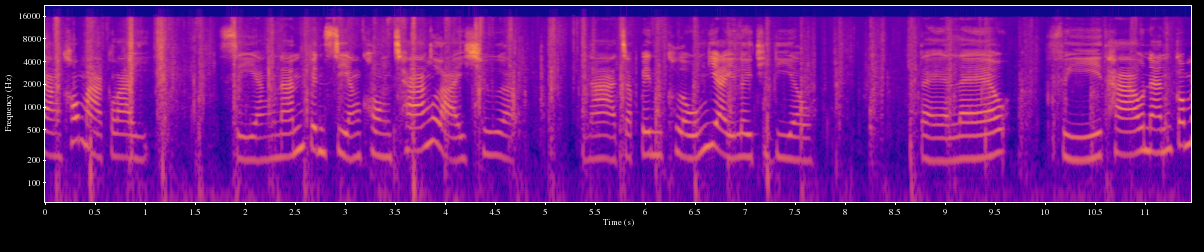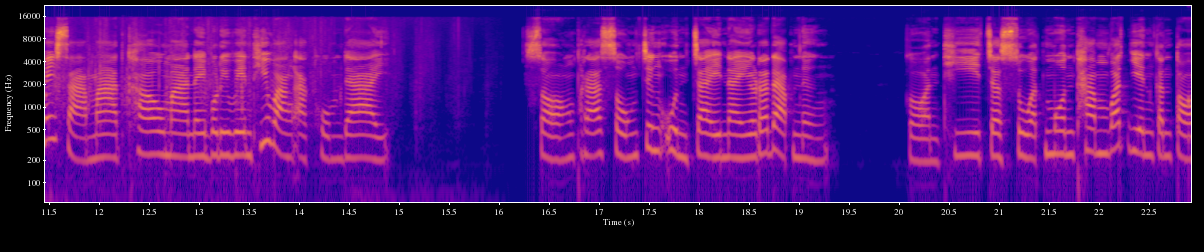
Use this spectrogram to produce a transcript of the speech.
ดังเข้ามาไกล เสียงนั้นเป็นเสียงของช้างหลายเชือก น่าจะเป็นโขลงใหญ่เลยทีเดียว แต่แล้ว ฝีเท้านั้นก็ไม่สามารถเข้ามาในบริเวณที่วางอาคมได้สองพระสงฆ์จึงอุ่นใจในระดับหนึ่ง ก่อนที่จะสวดมนต์ทำวัดเย็นกันต่อ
